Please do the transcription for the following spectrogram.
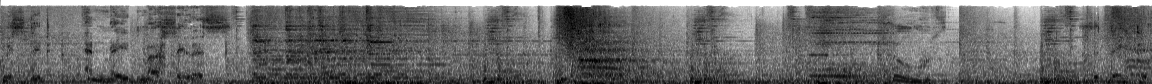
twisted and made merciless. Sedated.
